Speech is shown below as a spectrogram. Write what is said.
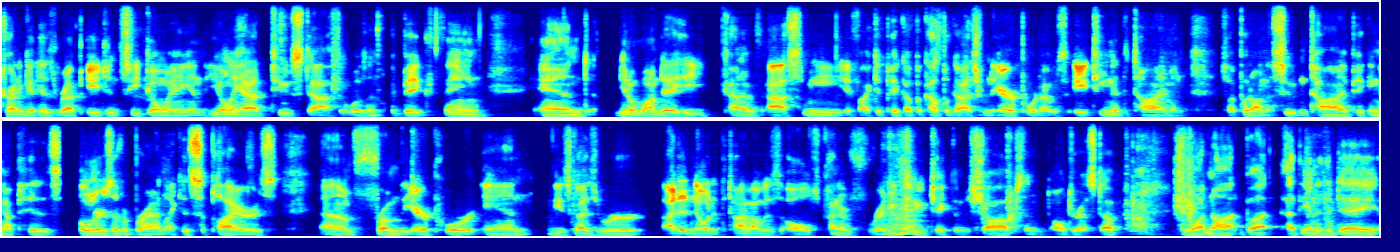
trying to get his rep agency going, and he only had two staff. It wasn't a big thing. And you know, one day he kind of asked me if I could pick up a couple guys from the airport. I was 18 at the time, and so I put on a suit and tie, picking up his owners of a brand, like his suppliers, um, from the airport. And these guys were, I didn't know it at the time. I was all kind of ready to take them to shops and all dressed up and whatnot. But at the end of the day,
